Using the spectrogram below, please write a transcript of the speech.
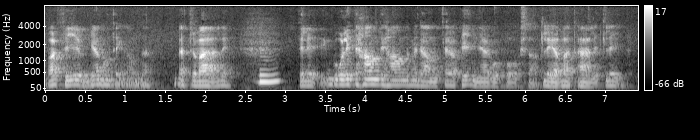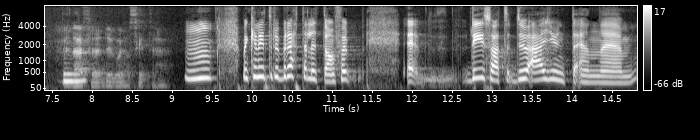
Varför ljuga någonting om det? Bättre att vara ärlig. Det li- går lite hand i hand med den terapin jag går på också. Att leva ett ärligt liv. Det är därför du och jag sitter här. Mm. Men kan inte du berätta lite om, för eh, det är ju så att du är ju inte en, eh,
